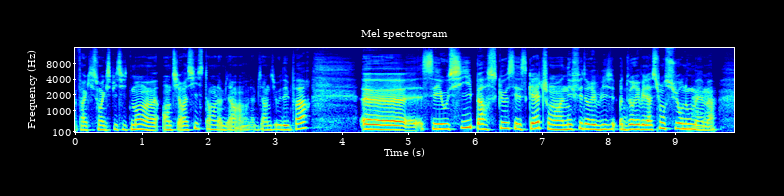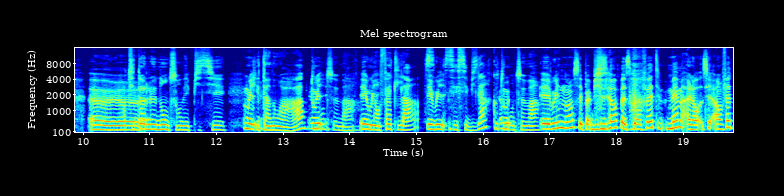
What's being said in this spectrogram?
enfin qui sont explicitement antiracistes, hein, on l'a bien, on l'a bien dit au départ. Euh, c'est aussi parce que ces sketchs ont un effet de, révélation sur nous-mêmes. Euh... Quand il donne le nom de son épicier, qui est un nom arabe, tout le monde se marre. Et, oui. en fait, là, c'est bizarre que tout le monde se marre. Et oui, non, c'est pas bizarre parce qu'en fait, même, alors, en fait,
